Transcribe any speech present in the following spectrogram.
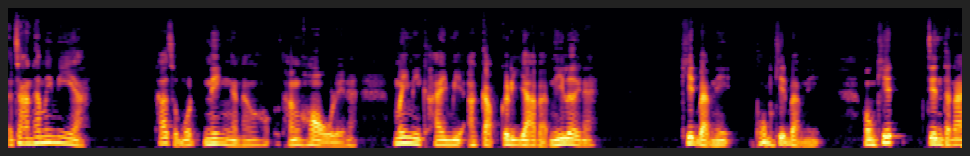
อาจารย์ถ้าไม่มีอะถ้าสมมตินิ่งกันทั้งทั้งฮอลเลยนะ ไม่มีใครมีอากับกริยาแบบนี้เลยนะ คิดแบบนี้ ผมคิดแบบนี้ ผมคิด จินตนา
